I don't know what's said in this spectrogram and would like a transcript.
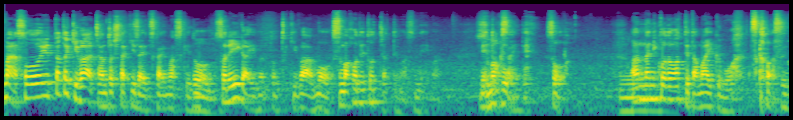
まあそういった時はちゃんとした機材使いますけど、うん。それ以外の時はもうスマホで撮っちゃってますね今。めんどくさいんで。そう。あんなにこだわってたマイクも 使わずに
